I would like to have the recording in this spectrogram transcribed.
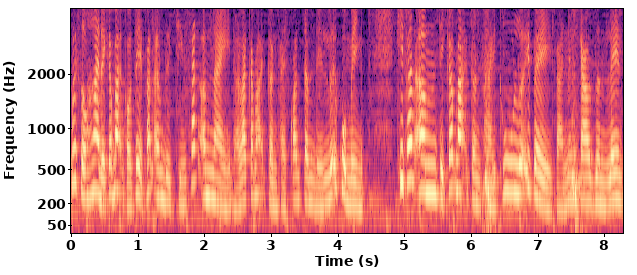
Bước số 2 để các bạn có thể phát âm được chính xác âm này, đó là các bạn cần phải quan tâm đến lưỡi của mình. Khi phát âm thì các bạn cần phải thu lưỡi về và nâng cao dần lên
